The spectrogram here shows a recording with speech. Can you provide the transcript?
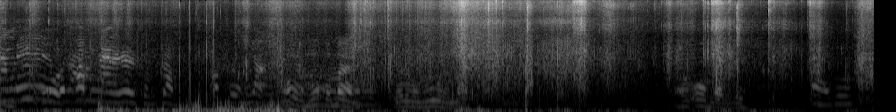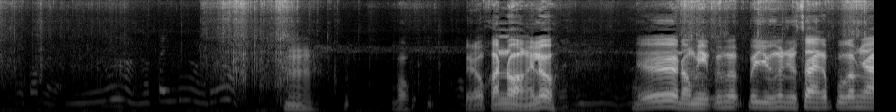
ยังได้ทำงานเลยผมกับ โอ้หมูประมาณแล้วหมูประมาณเอาโอ้มได้เลย ไปดูก็เหมือนไปเมื่อด้วย อืมบอกเดี๋ยวเอาขวัญหน่องให้ลูกเด้อน้องมิกไปเมื่อไปอยู่เงินอยู่สร้างกับปู่กับยา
